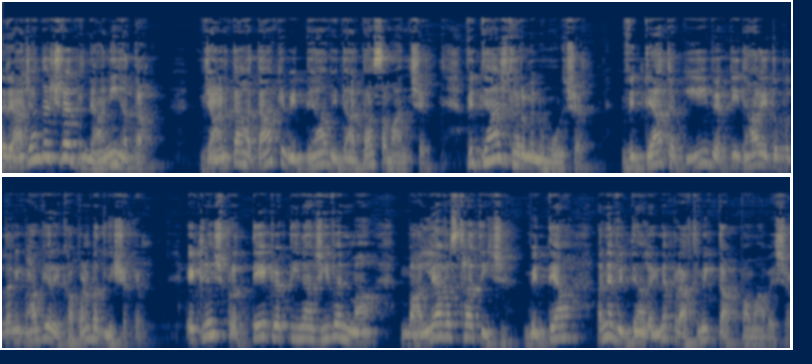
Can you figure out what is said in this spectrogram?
રાજા દશરથ જ્ઞાની હતા. જાણતા હતા કે વિદ્યા વિધાતા સમાન છે. વિદ્યા જ ધર્મનું મૂળ છે. વિદ્યા થકી વ્યક્તિ ધારે તો પોતાની ભાગ્યરેખા પણ બદલી શકે. એટલે જ પ્રત્યેક વ્યક્તિના જીવનમાં બાલ્યાવસ્થાથી જ વિદ્યા અને વિદ્યાલયને પ્રાથમિકતા આપવામાં આવે છે.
